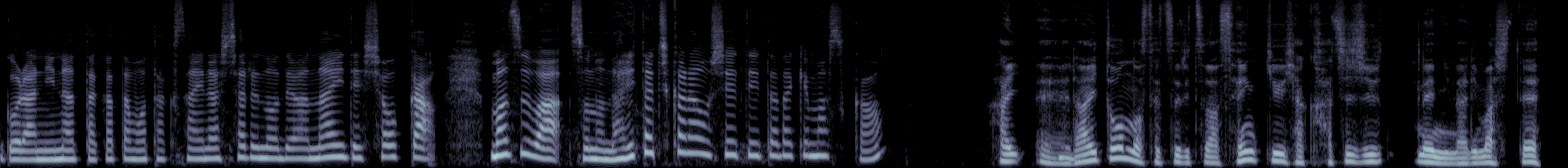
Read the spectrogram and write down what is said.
ご覧になった方もたくさんいらっしゃるのではないでしょうか。まずはその成り立ちから教えていただけますか？はい、えー、ライトオンの設立は1980年になりまして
